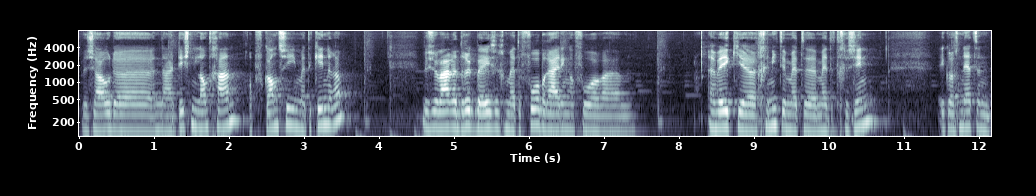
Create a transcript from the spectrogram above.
We zouden naar Disneyland gaan op vakantie met de kinderen. Dus we waren druk bezig met de voorbereidingen voor ehm, een weekje genieten met, met het gezin. Ik was net een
